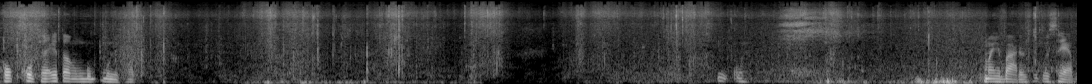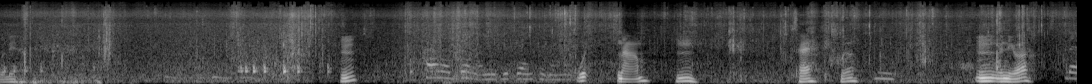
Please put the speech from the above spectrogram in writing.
ครบครบใช้ก็ต้องหมุนครับ ไม่บาดรู้สึกว่าแสบเลยครับถ้าเราเป็นอันนี้ไปแกงผลไม้อุ้ยน้ำอืมแซ่เบิ่งอืมอันนี้วะได้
